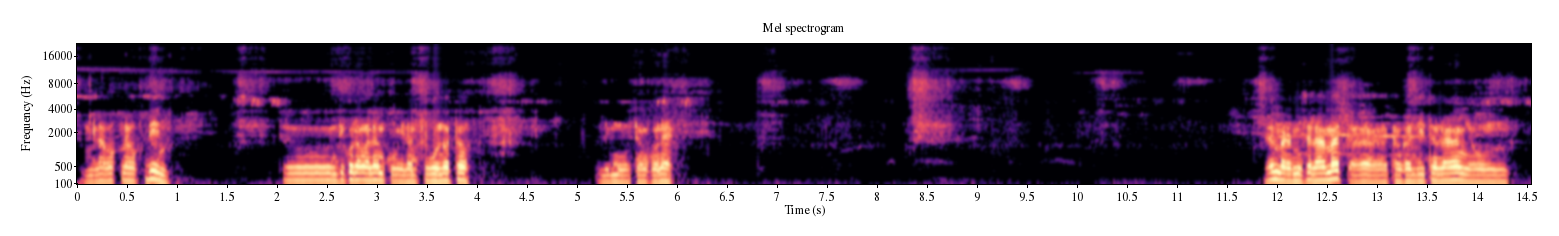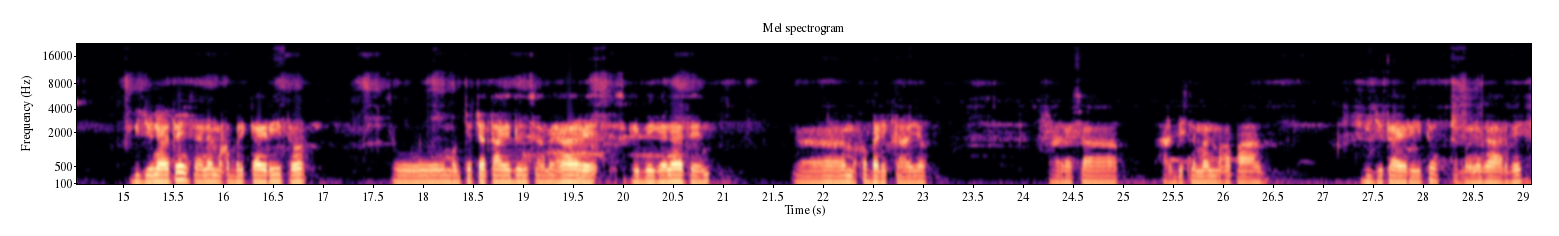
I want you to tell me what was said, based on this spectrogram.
So, malawak-lawak din. So, hindi ko lang alam kung ilang puno to. Nalimutan ko na. Yan, maraming salamat. Ah, At hanggang dito lang yung video natin. Sana makabalik tayo rito. So, magchat-chat tayo dun sa may-ari, sa kaibigan natin. na makabalik tayo. Para sa harvest naman makapag video tayo rito habang nag-harvest.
